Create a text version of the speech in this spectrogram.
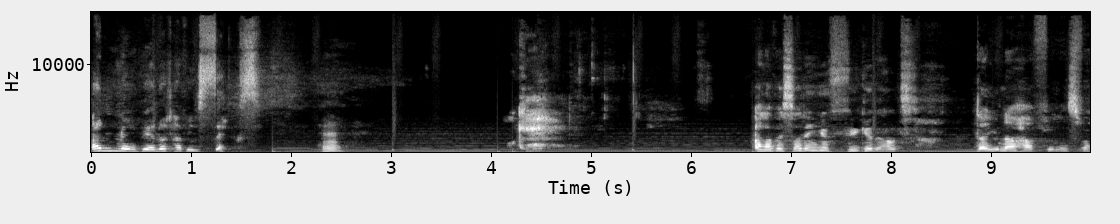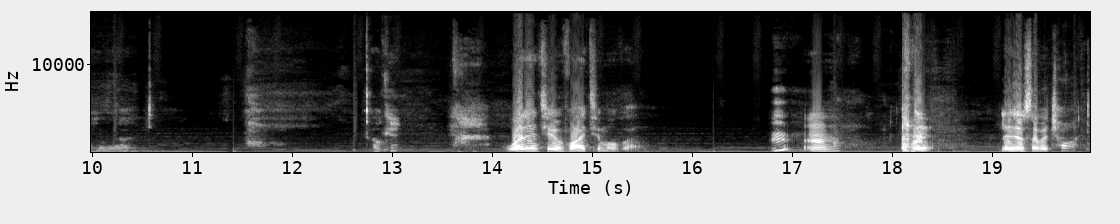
And no, we are not having sex. Hmm. Okay. All of a sudden you figured out that you now have feelings for him, right? Okay. Why don't you invite him over? Hmm? Mm-hmm. Let's just have a chat.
